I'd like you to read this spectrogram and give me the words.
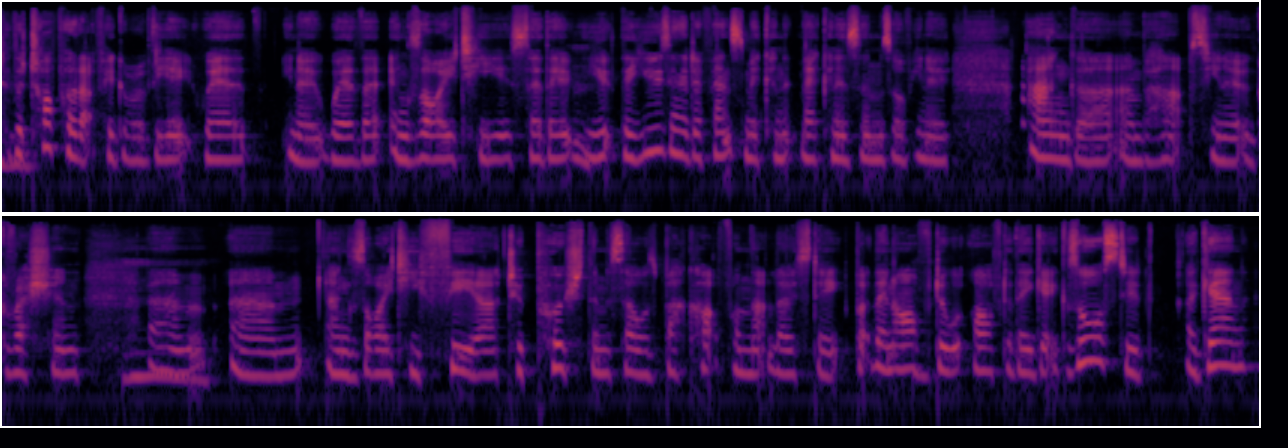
to the top of that figure of the eight where you know where the anxiety is. So they're, you, they're using the defense mechan- mechanisms of you know anger and perhaps you know aggression um, um, anxiety fear to push themselves back up from that low state. But then after after they get exhausted again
